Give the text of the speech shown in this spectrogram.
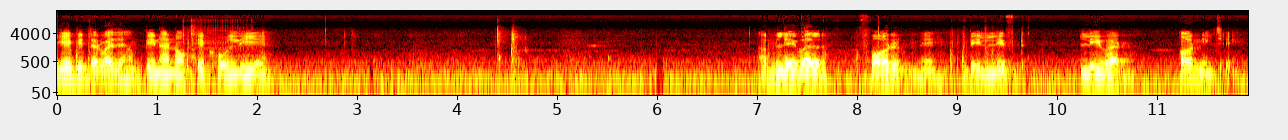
ये भी दरवाजे हम बिना नॉक के खोल दिए। अब लेवल फोर में भी लिफ्ट, लीवर और नीचे।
